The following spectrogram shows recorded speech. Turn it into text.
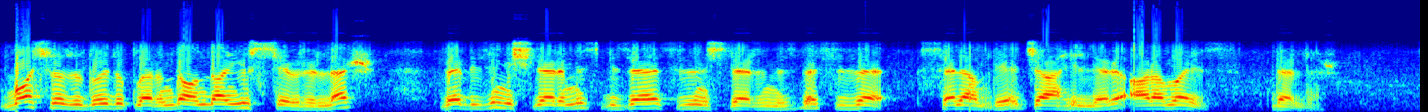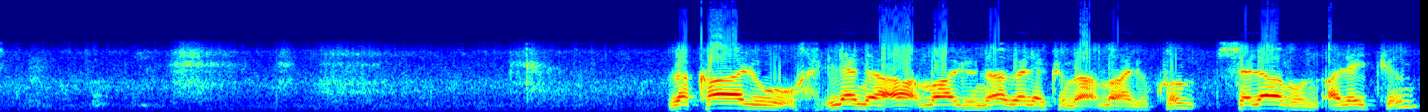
Boş sözü duyduklarında ondan yüz çevirirler ve bizim işlerimiz bize, sizin işleriniz de size selam diye cahilleri aramayız derler. Ve kalu lena a'maluna ve leküm a'malukum selamun aleyküm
